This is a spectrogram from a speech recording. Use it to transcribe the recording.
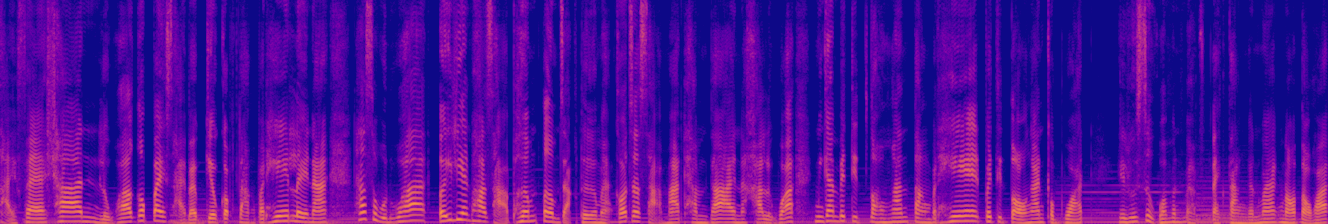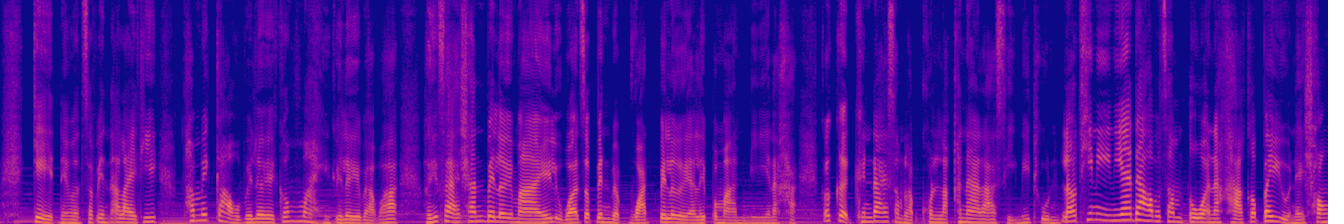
สายแฟชั่น หรือว่าก็ไปสายแบบเกี่ยวกับต่างประเทศเลยนะ ถ้าสมมติว่าเอ้ยเรียนภาษาเพิ่มเติมจากเดิมอะก็จะสามารถทำได้นะคะ หรือว่ามีการไปติดต่องานต่างประเทศไปติดต่องานกับวัด ยังรู้สึกว่ามันแบบแตกต่างกันมากเนาะแต่ว่าเกตเนี่ยมันจะเป็นอะไรที่ถ้าไม่เก่าไปเลยก็ใหม่ไปเลยแบบว่าเฮ้ยแฟชั่นไปเลยไหมหรือว่าจะเป็นแบบวัดไปเลยอะไรประมาณนี้นะคะ ก็เกิดขึ้นได้สำหรับคนลัคนาราศีมิถุน แล้วที่นี้เนี่ยดาวประจำตัวนะคะ ก็ไปอยู่ในช่อง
